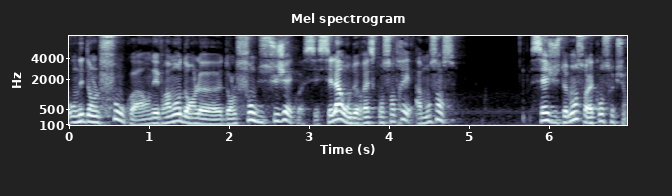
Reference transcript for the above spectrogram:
on est dans le fond, quoi. On est vraiment dans le, dans le fond du sujet, quoi. C'est là où on devrait se concentrer, à mon sens. C'est justement sur la construction.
